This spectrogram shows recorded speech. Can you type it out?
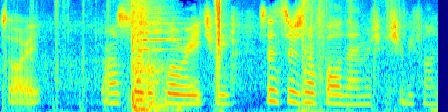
It's alright. I'll start with lower HP. Since there's no fall damage, it should be fine.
